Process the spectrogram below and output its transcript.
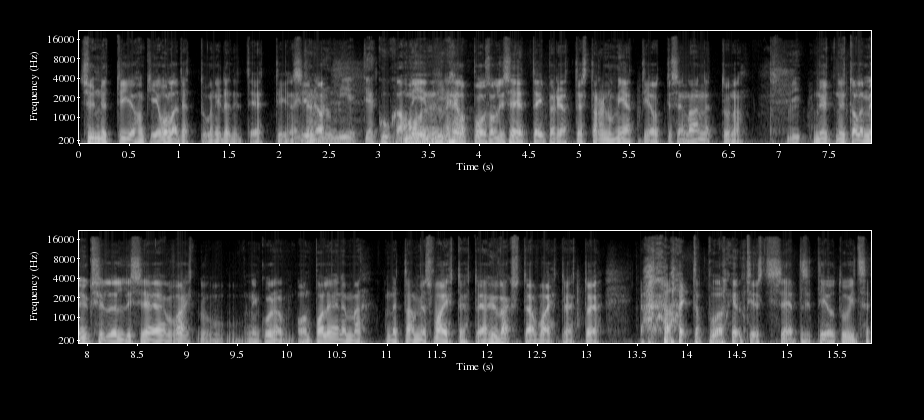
synnyttiin johonkin oletettuun identiteettiin. Ei Siinä, miettiä, kuka niin, on. Niin. Helppous oli se, että ei periaatteessa tarvinnut miettiä, otti sen annettuna. Niin. Nyt, nyt olemme yksilöllisiä ja vaiht- niin kuin on paljon enemmän, annetaan myös vaihtoehtoja, hyväksytään vaihtoehtoja. Ja haittapuoli on tietysti se, että sitten joutuu itse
